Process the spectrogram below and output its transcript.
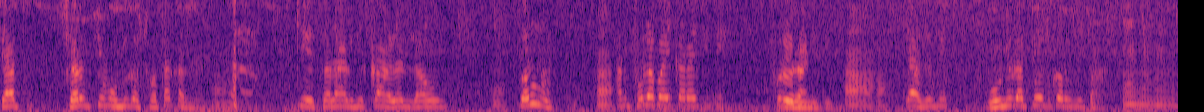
त्यात शरदची भूमिका स्वतः करणार. केसाला अगदी काळं लावून तरुणच हां. आणि फुलाबाई करायची ती फुलराणीची हां हां ते असं ती भूमिका तोच करत होता. हम्म, हम्म, हम्म,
